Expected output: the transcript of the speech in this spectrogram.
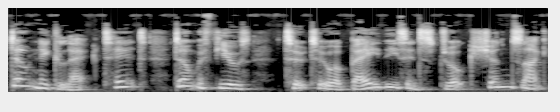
Don't neglect it. Don't refuse to, to obey these instructions like,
